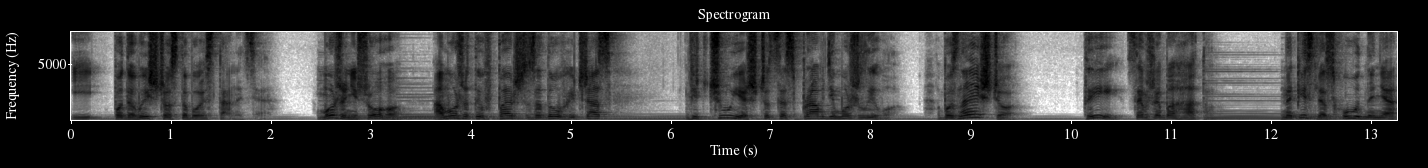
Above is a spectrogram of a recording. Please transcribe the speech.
І подивись, що з тобою станеться. Може нічого, а може, ти вперше за довгий час відчуєш, що це справді можливо. Бо знаєш що? Ти це вже багато. Не після схуднення,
